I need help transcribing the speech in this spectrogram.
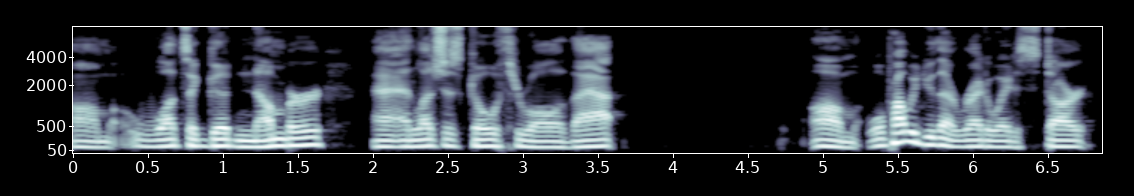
Um, what's a good number, and, let's just go through all of that. Um, we'll probably do that right away to start.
